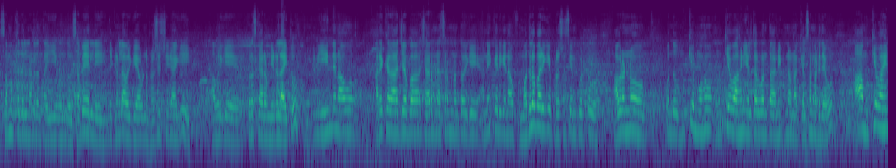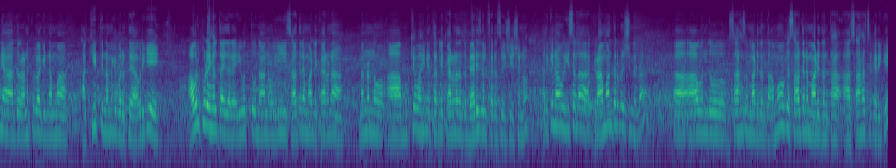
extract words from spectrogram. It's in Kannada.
ಸಮ್ಮುಖದಲ್ಲಿ ನಡೆದಂಥ ಈ ಒಂದು ಸಭೆಯಲ್ಲಿ ಇದಕ್ಕೆಲ್ಲ ಅವರಿಗೆ ಅವರನ್ನು ಪ್ರಶಸ್ತಿಯಾಗಿ ಅವರಿಗೆ ಪುರಸ್ಕಾರವನ್ನು ನೀಡಲಾಯಿತು. ಈ ಹಿಂದೆ ನಾವು ಅರೆಕರ ರಾಜಬ್ಬ ಶಾರಮಣಿ ಆಶ್ರಮನಂತವರಿಗೆ ಅನೇಕರಿಗೆ ನಾವು ಮೊದಲ ಬಾರಿಗೆ ಪ್ರಶಸ್ತಿಯನ್ನು ಕೊಟ್ಟು ಅವರನ್ನು ಒಂದು ಮುಖ್ಯ ಮುಖ್ಯ ವಾಹಿನಿಯಲ್ಲಿ ತರುವಂಥ ನಿಟ್ಟಿನ ನಾವು ಕೆಲಸ ಮಾಡಿದೆವು. ಆ ಮುಖ್ಯವಾಹಿನಿ ಅದರ ಅನುಕೂಲವಾಗಿ ನಮ್ಮ ಆ ಕೀರ್ತಿ ನಮಗೆ ಬರುತ್ತೆ. ಅವರಿಗೆ ಅವರು ಕೂಡ ಹೇಳ್ತಾ ಇದ್ದಾರೆ, ಇವತ್ತು ನಾನು ಈ ಸಾಧನೆ ಮಾಡಲಿ ಕಾರಣ ನನ್ನನ್ನು ಆ ಮುಖ್ಯವಾಹಿನಿ ತರಲಿ ಕಾರಣದಂಥ ಬ್ಯಾರೀಸ್ ವೆಲ್ಫೇರ್ ಅಸೋಸಿಯೇಷನು ಅದಕ್ಕೆ ನಾವು ಈ ಸಲ ಗ್ರಾಮಾಂತರ ಪ್ರದೇಶದಿಂದ ಆ ಒಂದು ಸಾಹಸ ಮಾಡಿದಂಥ ಅಮೋಘ ಸಾಧನೆ ಮಾಡಿದಂತಹ ಆ ಸಾಹಸಕರಿಗೆ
